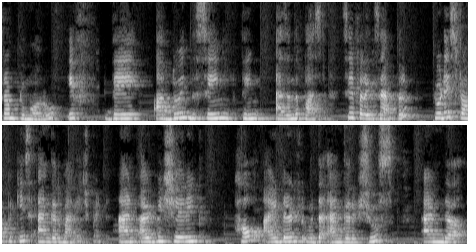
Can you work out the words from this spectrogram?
from tomorrow if they are doing the same thing as in the past. Say, for example, today's topic is anger management, and I will be sharing how I dealt with the anger issues and uh,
